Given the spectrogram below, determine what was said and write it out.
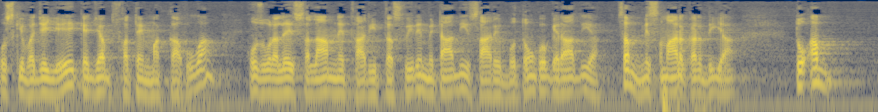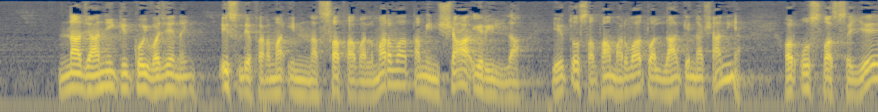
اس کی وجہ یہ کہ جب فتح مکہ ہوا، حضور علیہ السلام نے ساری تصویریں مٹا دی، سارے بتوں کو گرا دیا، سب مسمار کر دیا۔ تو اب نہ جانے کی کوئی وجہ نہیں۔ اس لیے فرما، ان صفا ول مروا تم ان شاہ اللہ یہ تو صفا مروا تو اللہ کی نشانیاں۔ اور اس وقت سے یہ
